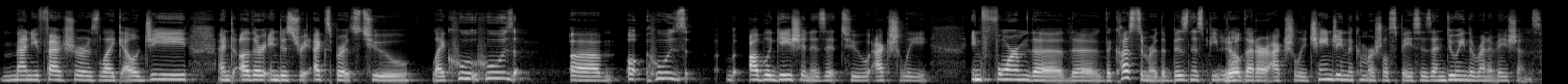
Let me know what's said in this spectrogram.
manufacturers like LG and other industry experts to like who who's um, whose obligation is it to actually inform the the, the customer, the business people Yeah. that are actually changing the commercial spaces and doing the renovations?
